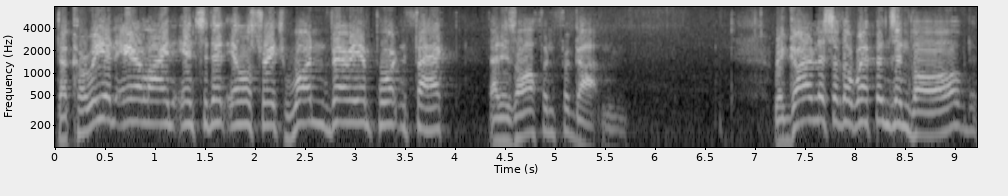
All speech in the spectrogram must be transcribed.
The Korean airline incident illustrates one very important fact that is often forgotten. Regardless of the weapons involved,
